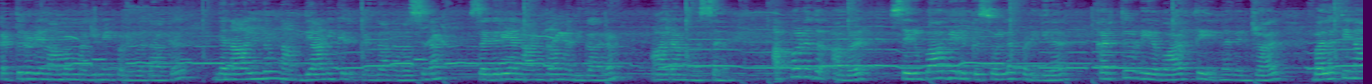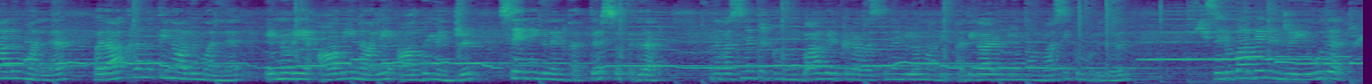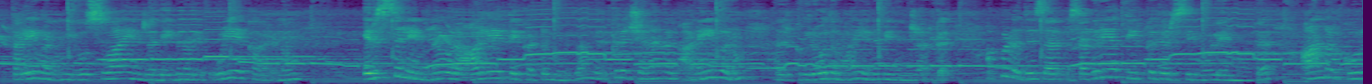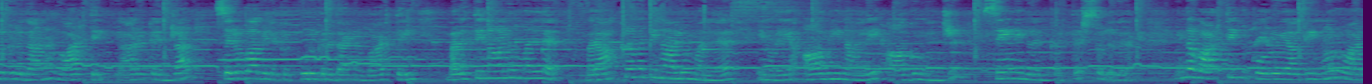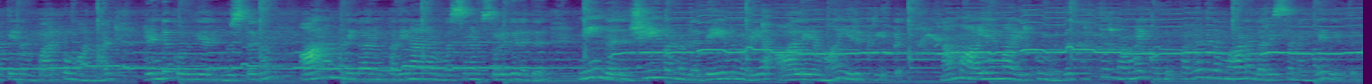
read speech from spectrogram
கர்த்தருடைய நாமம் மகிமைப்படுவதாக இந்த நாளிலும் நாம் தியானிக்க இருக்கிறதான வசனம் சகரியா நான்காம் அதிகாரம் ஆறாம் வசனம். அப்பொழுது அவர் செருபாபிலுக்கு சொல்லப்படுகிற கர்த்தருடைய வார்த்தை என்னவென்றால் பலத்தினாலும் அல்ல பராக்கிரமத்தினாலும் அல்ல என்னுடைய ஆவியினாலே ஆகும் என்று சேனைகளின் கர்த்தர் சொல்லுகிறார். இந்த வசனத்திற்கு முன்பாக இருக்கிற வசனங்களும் அதி அதிகாரங்களும் நாம் வாசிக்கும் பொழுது சிறுபாபேல் என்ற யூத தலைவனும் யோசுவா என்ற தேவனுடைய ஊழியக்காரனும் எரிசலேம்ல ஒரு ஆலயத்தை கட்டும் பொழுது அங்க இருக்கிற ஜனங்கள் அனைவரும் அதற்கு விரோதமாய் எழுப்பி நின்றார்கள். அப்பொழுது சகரியா தீர்க்கதரிசி மூலியமாக ஆண்டவர் கூறுகிறதான வார்த்தை யாருக்கு என்றால் செருபாவிலுக்கு கூறுகிறதான வார்த்தை பலத்தினாலும் அல்ல பராக்கிரமத்தினாலும் அல்ல என்னுடைய ஆவியினாலே ஆகும் என்று சேனைகளின் கருத்தர் சொல்லுகிறார். இந்த வார்த்தைக்கு கோர்வையாக இன்னொரு வார்த்தையை நாம் பார்ப்போமானால் ரெண்டு குருந்தியரின் புஸ்தகம் ஆறாம் அதிகாரம் பதினாறாம் வசனம் சொல்கிறது நீங்கள் ஜீவனுள்ள தேவனுடைய ஆலயமா இருக்கிறீர்கள். நம்ம ஆலயமா இருக்கும் பொழுது கர்த்தர் நம்மை கொண்டு பலவிதமான தரிசனங்களை வைத்து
